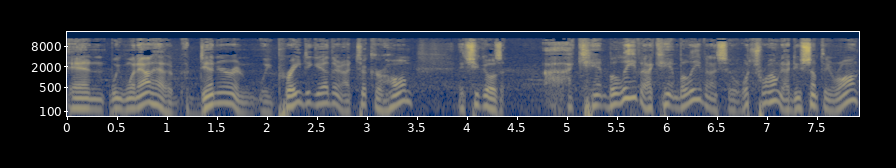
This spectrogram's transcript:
And we went out, had a, a dinner, and we prayed together. And I took her home, and she goes, "I can't believe it! I can't believe it!" And I said, "What's wrong? Did I do something wrong?"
